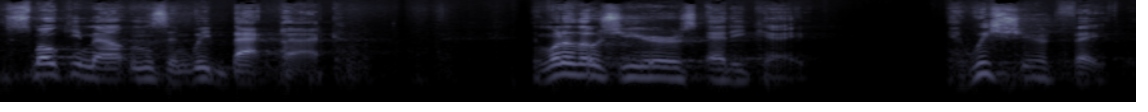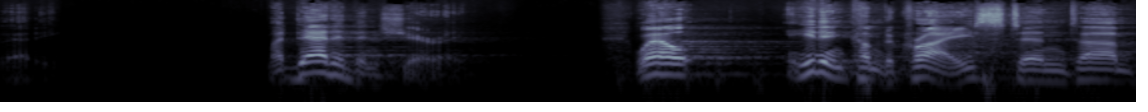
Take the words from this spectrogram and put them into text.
Smoky Mountains and we'd backpack. And one of those years, Eddie came. And we shared faith with Eddie. My dad had been sharing. Well, he didn't come to Christ and um,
